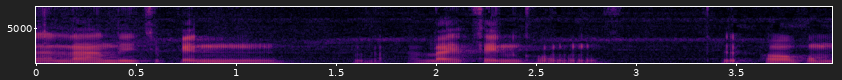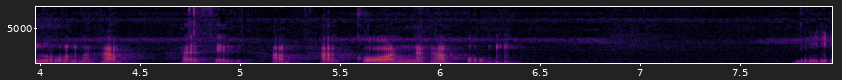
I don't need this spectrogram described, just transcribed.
ด้านล่างนี่จะเป็นลายเซ็นของเสด็จพ่อกรมหลวงนะครับลายเซ็นอัภากรนะครับผมนี่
